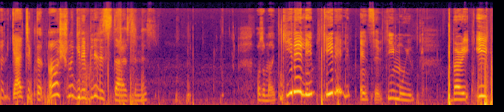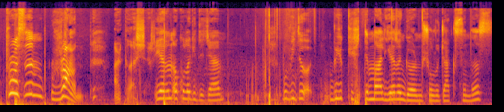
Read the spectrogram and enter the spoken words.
Yani gerçekten aa şuna girebiliriz isterseniz. O zaman girelim, girelim. En sevdiğim oyun. Barry ilk person run. Arkadaşlar yarın okula gideceğim. Bu video büyük ihtimal yarın görmüş olacaksınız.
